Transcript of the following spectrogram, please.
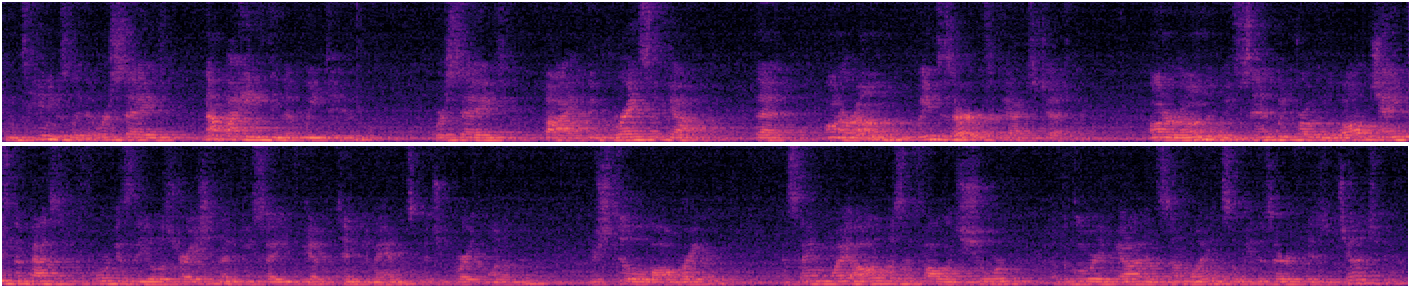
continuously that we're saved not by anything that we do, we're saved by the grace of God. That on our own, we deserve God's judgment. On our own, that we've sinned, we've broken the law. James in the passage before gives the illustration that if you say you've kept the Ten Commandments, but you break one of them, you're still a lawbreaker. The same way, all of us have fallen short of the glory of God in some way, and so we deserve His judgment.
